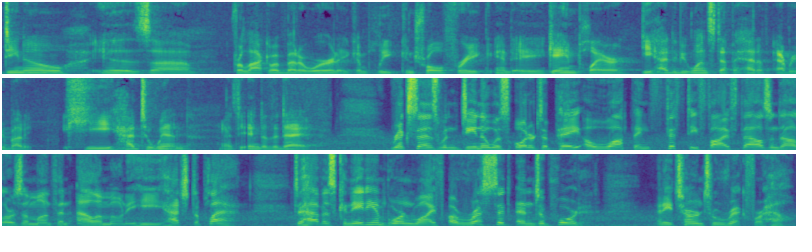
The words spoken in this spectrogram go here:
Dino is, uh, for lack of a better word, a complete control freak and a game player. He had to be one step ahead of everybody. He had to win at the end of the day. Rick says when Dino was ordered to pay a whopping $55,000 a month in alimony, he hatched a plan to have his Canadian born wife arrested and deported, and he turned to Rick for help.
